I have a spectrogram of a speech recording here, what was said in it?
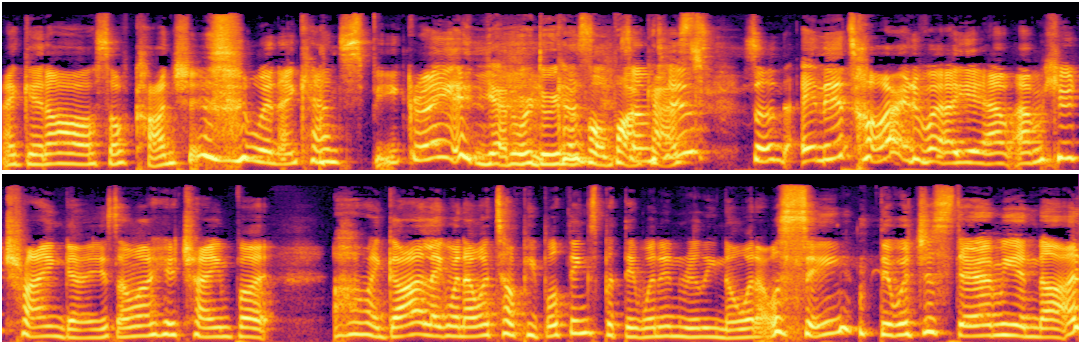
i get all self-conscious when i can't speak right Yet we're doing this whole podcast. So and it's hard, but yeah, I'm, I'm here trying, guys. I'm out here trying, but oh my god, like when I would tell people things, but they wouldn't really know what I was saying, they would just stare at me and nod.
